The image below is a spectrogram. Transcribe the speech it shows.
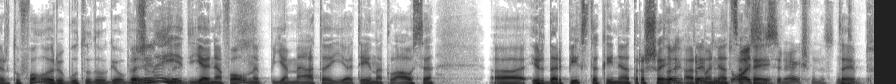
ir tų followerių būtų daugiau. Bet taip, žinai, taip. jie nefollowina, jie meta, jie ateina, klausia uh, ir dar pyksta, kai neatrašai. Taip, arba neatsakai. Nu, taip. taip.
